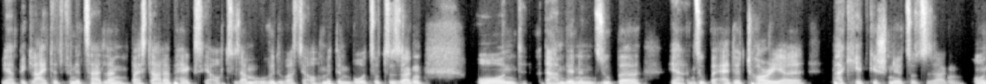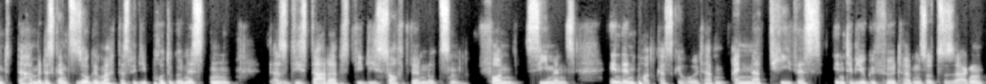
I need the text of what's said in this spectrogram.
ja, begleitet für eine Zeit lang bei Startup Hacks, ja auch zusammen, Uwe, du warst ja auch mit im Boot sozusagen. Und da haben wir einen super, ja, ein super Editorial-Paket geschnürt sozusagen. Und da haben wir das Ganze so gemacht, dass wir die Protagonisten, also die Startups, die die Software nutzen von Siemens, in den Podcast geholt haben, ein natives Interview geführt haben sozusagen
